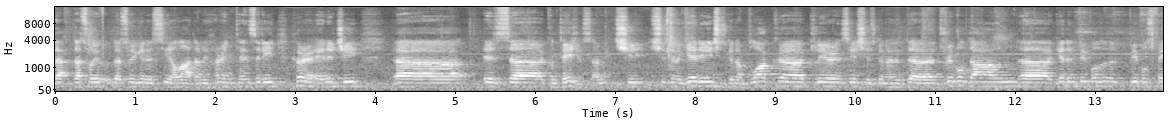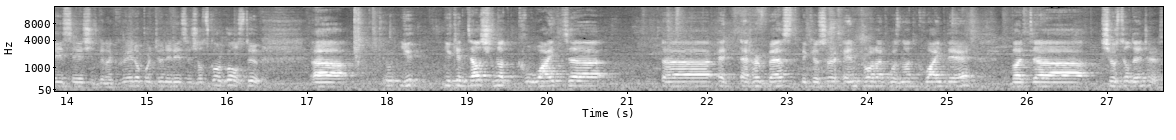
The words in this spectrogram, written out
that, that's, what, that's what you're going to see a lot. I mean, her intensity, her energy uh, is uh, contagious. I mean, she she's gonna get in, she's gonna block uh, clearances, she's gonna uh, dribble down, uh, get in people people's faces, she's gonna create opportunities, and she'll score goals too. Uh, you you can tell she's not quite at, at her best because her end product was not quite there, but she was still dangerous.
